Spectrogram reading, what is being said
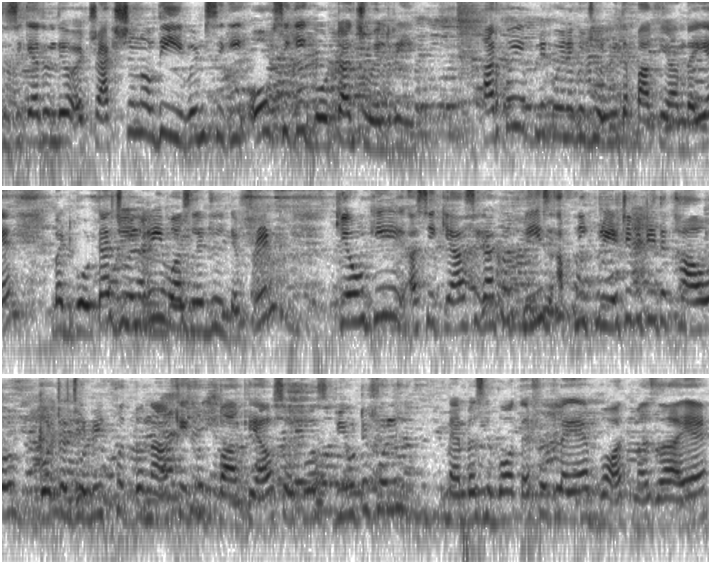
ਤੁਸੀਂ ਕਹਿ ਦਿੰਦੇ ਹੋ ਅਟਰੈਕਸ਼ਨ ਆਫ ਦੀ ਇਵੈਂਟ ਸੀਗੀ, ਉਹ ਸੀਗੀ ਗੋਟਾ ਜੁਐਲਰੀ ਹਰ ਕੋਈ ਆਪਣੀ ਕੋਈ ਨਾ ਕੋਈ ਜੁਐਲਰੀ ਤਾਂ ਪਾ ਕੇ ਆਉਂਦਾ ਹੀ ਹੈ but gota jewellery was little different ਕਿਉਂਕਿ ਅਸੀਂ ਕਿਹਾ ਸੀਗਾ ਕਿ ਪਲੀਜ਼ ਆਪਣੀ ਕ੍ਰੀਏਟੀਵਿਟੀ ਦਿਖਾਓ, ਗੋਟਾ ਜੁਐਲਰੀ ਖੁਦ ਬਣਾ ਕੇ, ਖੁਦ ਪਾ ਕੇ ਆਓ। So it was beautiful members ਨੇ ਬਹੁਤ ਐਫਰਟ ਲਾਇਆ ਬਹੁਤ ਮਜ਼ਾ ਆਇਆ ਹੈ।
